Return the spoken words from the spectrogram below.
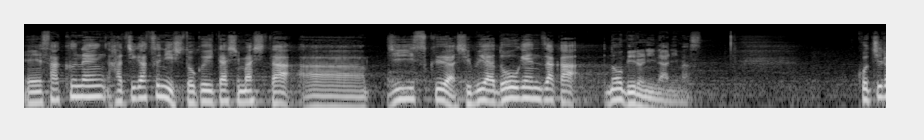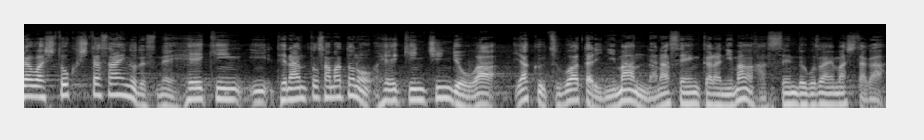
え、昨年8月に取得いたしました G スクエア渋谷道玄坂のビルになります。こちらは取得した際のですね、平均、テナント様との平均賃料は約坪当たり2万7000円から2万8000円でございましたが、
